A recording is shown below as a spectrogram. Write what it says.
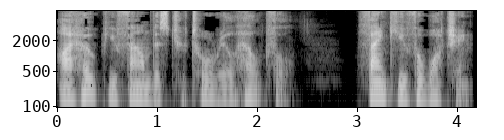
I hope you found this tutorial helpful. Thank you for watching.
